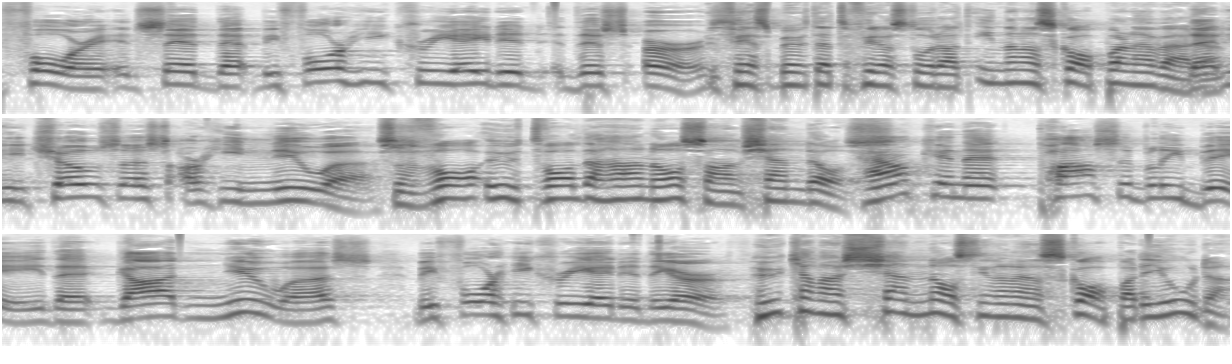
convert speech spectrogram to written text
4, it said that before he created this I earth, Efesierbrevet 1 och 4 står det att innan han skapade den här that världen he chose us or he knew us. så var, utvalde han oss och han kände oss. How can that possibly be that God knew us before he created the earth? Hur kan han känna oss innan han skapade jorden?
